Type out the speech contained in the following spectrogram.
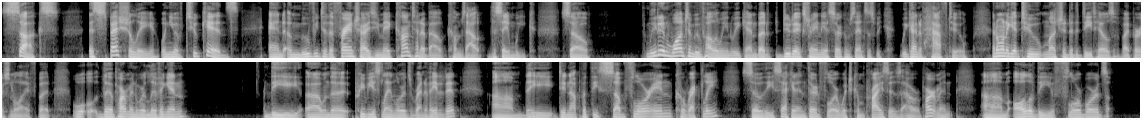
sucks, especially when you have two kids and a movie to the franchise you make content about comes out the same week. So we didn't want to move Halloween weekend, but due to extraneous circumstances, we, we kind of have to. I don't want to get too much into the details of my personal life, but the apartment we're living in, the uh, when the previous landlords renovated it, um, they did not put the subfloor in correctly. So the second and third floor, which comprises our apartment, um, all of the floorboards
